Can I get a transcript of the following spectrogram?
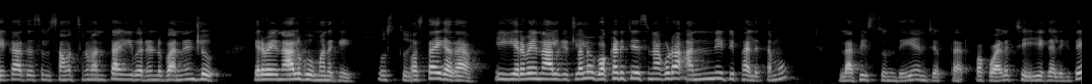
ఏకాదశులు సంవత్సరం అంతా ఇవి రెండు పన్నెండులు ఇరవై నాలుగు మనకి వస్తుంది వస్తాయి కదా. ఈ ఇరవై నాలుగిట్లలో ఒకటి చేసినా కూడా అన్నిటి ఫలితము లభిస్తుంది అని చెప్తారు. ఒకవేళ చేయగలిగితే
